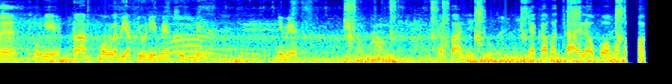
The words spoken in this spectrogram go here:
มากมองนี่ต่ว่ามองระเบียบอยู่นี่แหม่คึมนี่นี่แหม่กลับบ้านได้อยู่อยากกลับพราะตายแล้วพอพอ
